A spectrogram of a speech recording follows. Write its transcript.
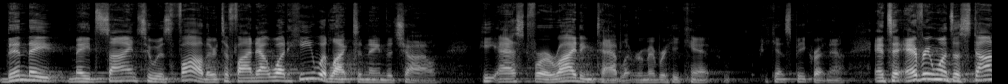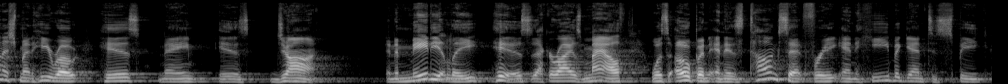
Then they made signs to his father to find out what he would like to name the child. he asked for a writing tablet. Remember, he can't, he can't speak right now. And to everyone's astonishment, he wrote, His name is John. And immediately his, Zechariah's mouth was open and his tongue set free, and he began to speak,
